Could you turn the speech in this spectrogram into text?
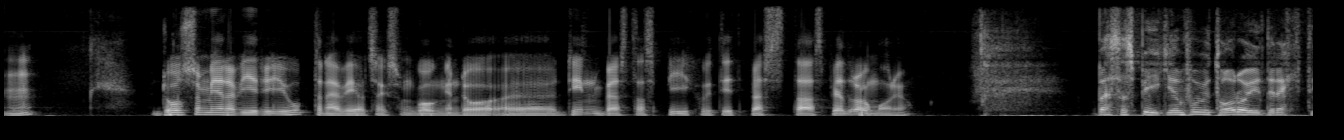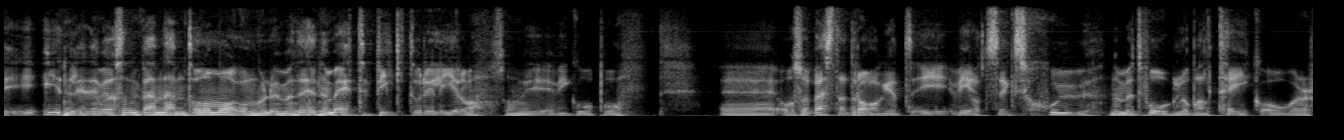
Mm. Då summerar vi ihop den här V86-omgången då. Eh, din bästa spik och ditt bästa speldrag Mario? Bästa spiken får vi ta då direkt i inledningen. Vi har nämnt honom många gånger nu men det är nummer ett, Victor Eli då, som vi, vi går på. Eh, och så bästa draget i V867, nummer två Global Takeover.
